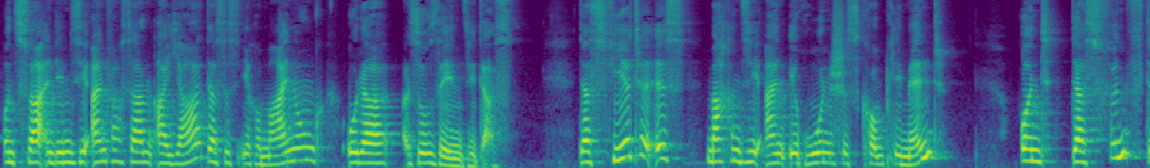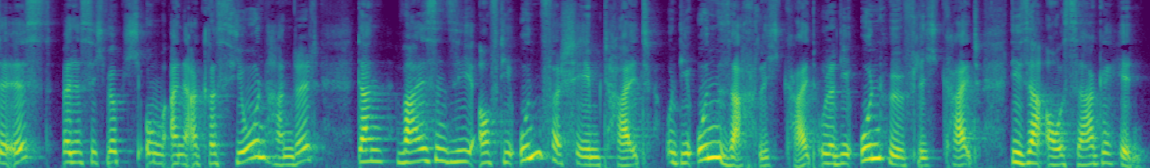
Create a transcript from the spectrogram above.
Und zwar, indem Sie einfach sagen, ah ja, das ist Ihre Meinung oder so sehen Sie das. Das vierte ist, machen Sie ein ironisches Kompliment. Und das fünfte ist, wenn es sich wirklich um eine Aggression handelt, dann weisen Sie auf die Unverschämtheit und die Unsachlichkeit oder die Unhöflichkeit dieser Aussage hin.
